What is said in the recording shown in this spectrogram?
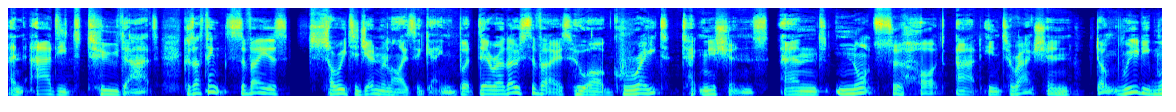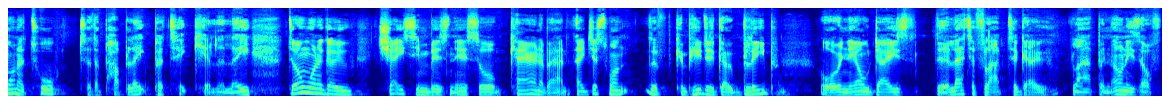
and added to that. Because I think surveyors, sorry to generalize again, but there are those surveyors who are great technicians and not so hot at interaction, don't really want to talk to the public particularly, don't want to go chasing business or caring about it. They just want the computer to go bleep or in the old days, the letter flap to go flap, and on his off,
